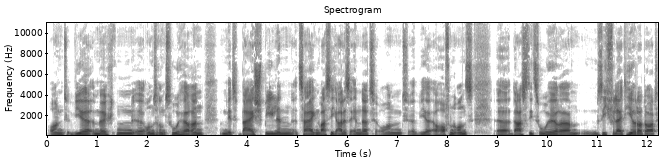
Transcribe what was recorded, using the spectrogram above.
Und wir möchten äh, unseren Zuhörern mit Beispielen zeigen, was sich alles ändert. Und äh, wir erhoffen uns, äh, dass die Zuhörer sich vielleicht hier oder dort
